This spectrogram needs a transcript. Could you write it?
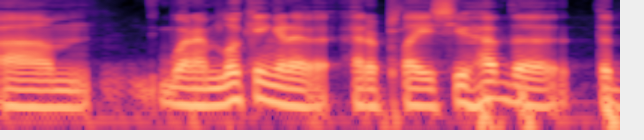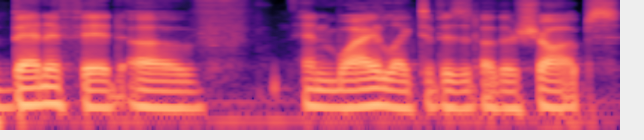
um, when I'm looking at a at a place. You have the the benefit of, and why I like to visit other shops.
